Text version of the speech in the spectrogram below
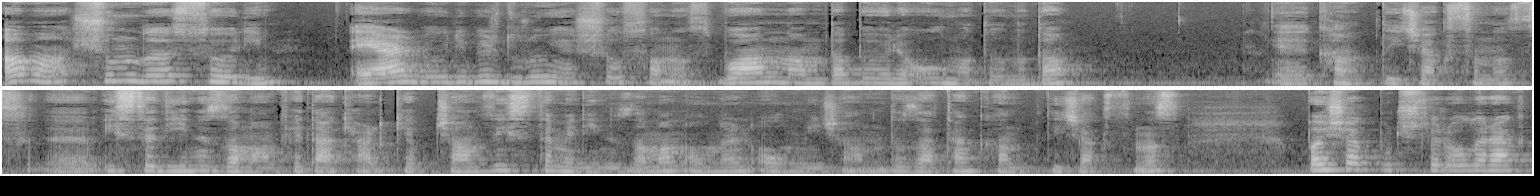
Ama şunu da söyleyeyim. Eğer böyle bir durum yaşıyorsanız bu anlamda böyle olmadığını da e, kanıtlayacaksınız. E, istediğiniz zaman fedakarlık yapacağınızı, istemediğiniz zaman onların olmayacağını da zaten kanıtlayacaksınız. Başak burçları olarak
